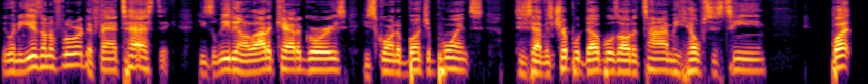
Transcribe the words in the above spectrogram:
When he is on the floor, they're fantastic. He's leading a lot of categories. He's scoring a bunch of points. He's having triple doubles all the time. He helps his team. But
